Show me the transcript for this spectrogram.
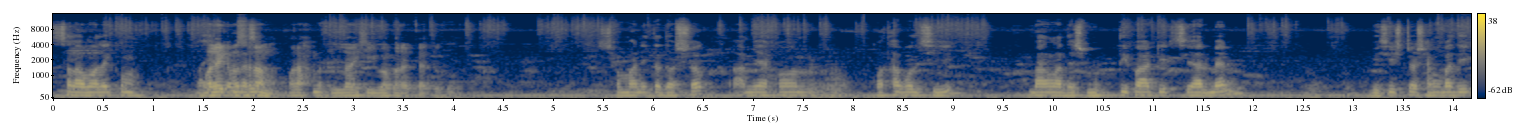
আসসালামু আলাইকুম ওয়ালাইকুম আসসালাম ওরহমতুল্লাহি ওবরাকাতুহু সম্মানিত দর্শক আমি এখন কথা বলছি বাংলাদেশ মুক্তি পার্টির চেয়ারম্যান বিশিষ্ট সাংবাদিক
